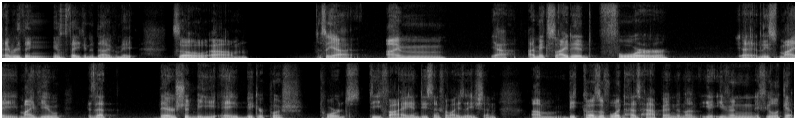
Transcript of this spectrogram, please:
everything is taking a dive, mate. So um so yeah, I'm yeah, I'm excited for at least my my view is that there should be a bigger push towards DeFi and decentralization um, because of what has happened. And even if you look at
